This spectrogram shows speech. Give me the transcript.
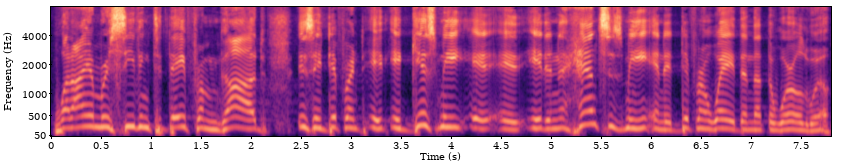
What I am receiving today from God is a different, it, it gives me, it, it, enhances me in a different way than that the world will.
